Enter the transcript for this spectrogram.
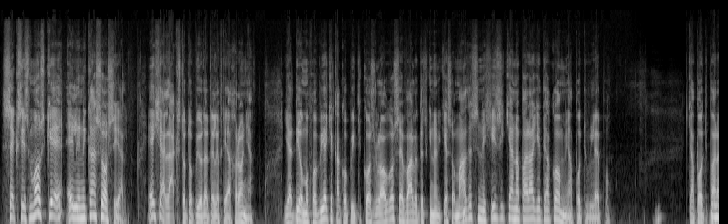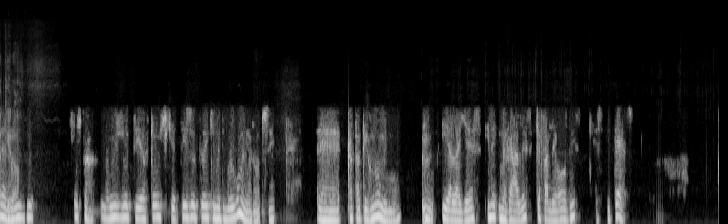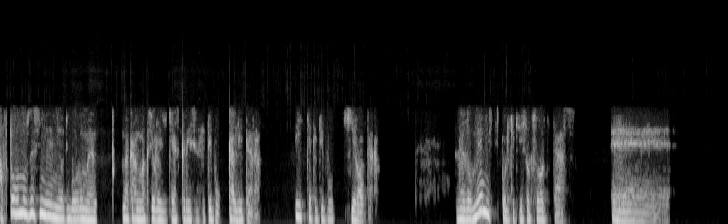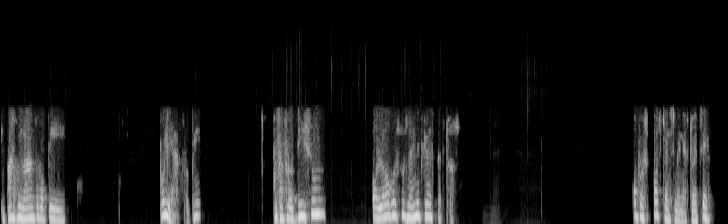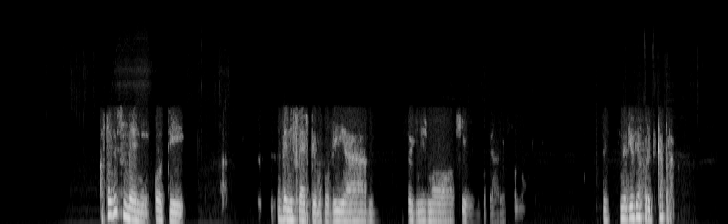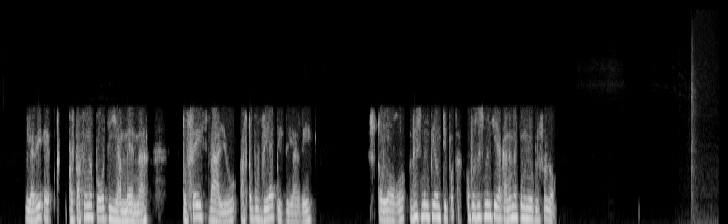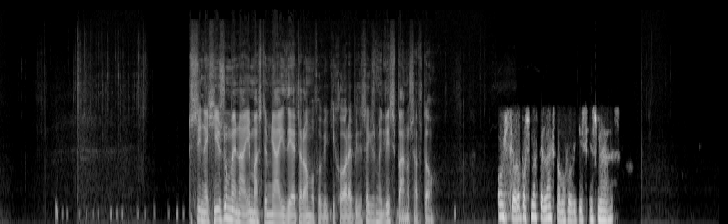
σεξισμός και ελληνικά social. Έχει αλλάξει το τοπίο τα τελευταία χρόνια. Γιατί ομοφοβία και κακοποιητικός λόγος σε ευάλωτες κοινωνικές ομάδες συνεχίζει και αναπαράγεται ακόμη από ό,τι βλέπω και από ό,τι παρατηρώ. Ναι, σωστά. Νομίζω ότι αυτό σχετίζεται και με την προηγούμενη ερώτηση. Ε, κατά τη γνώμη μου, οι αλλαγές είναι μεγάλες, κεφαλαιώδεις και αισθητές. Αυτό όμως δεν σημαίνει ότι μπορούμε να κάνουμε αξιολογικές κρίσεις του τύπου καλύτερα ή και του τύπου χειρότερα. Δεδομένης της πολιτικής ορθότητας ε, υπάρχουν άνθρωποι, πολλοί άνθρωποι, που θα φροντίσουν ο λόγος τους να είναι πιο εύπεπτος. Όπως ό,τι και αν σημαίνει αυτό, έτσι. Αυτό δεν σημαίνει ότι δεν υφέρπει ομοφοβία, γυνισμό ή οτιδήποτε άλλο. Είναι δύο διαφορετικά πράγματα. Δηλαδή, ε, προσπαθώ να πω ότι για μένα το face value, αυτό που βλέπεις δηλαδή στο λόγο, δεν σημαίνει πλέον τίποτα. Όπως δεν σημαίνει και για κανένα κοινωνιογλωσσολόγο. Συνεχίζουμε να είμαστε μια ιδιαίτερα ομοφοβική χώρα επειδή θα έχεις μιλήσει πάνω σε αυτό. Όχι, θεωρώ πως είμαστε ελάχιστα ομοφοβικοί σχέση με άλλες.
